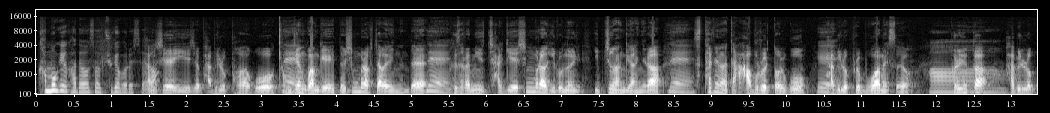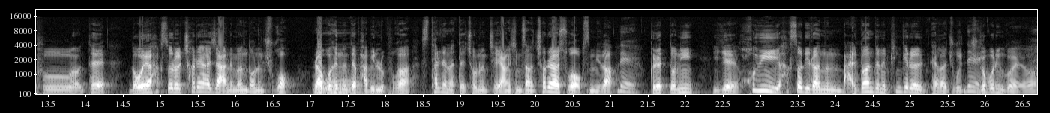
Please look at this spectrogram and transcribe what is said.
감옥에 가둬서 죽여버렸어요? 당시에 이 이제 바빌로프하고 네. 경쟁 관계에 있던 식물학자가 있는데 네. 그 사람이 자기의 식물학 이론을 입증한 게 아니라 네. 스탈린한테 아부를 떨고 예. 바빌로프를 모함했어요. 아. 그러니까 바빌로프한테 너의 학설을 철회하지 않으면 너는 죽어 라고 오. 했는데 바빌로프가 스탈린한테 저는 제 양심상 철회할 수가 없습니다. 네. 그랬더니 이게 허위 학설이라는 말도 안 되는 핑계를 대가지고 네. 죽여버린 거예요.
